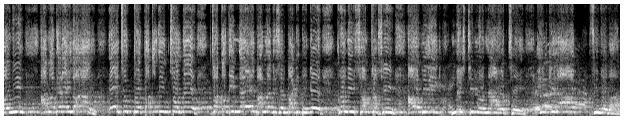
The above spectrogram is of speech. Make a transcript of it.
হয়নি। আমাদের এই লড়াই, এই যুদ্ধ ততদিন চলবে, যতদিন না এই বাংলাদেশের মাটি থেকে খুনি সন্ত্রাসী আওয়ামী লীগ নিশ্চিহ্ন না হচ্ছে। ইনকিলাব, জিন্দাবাদ।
